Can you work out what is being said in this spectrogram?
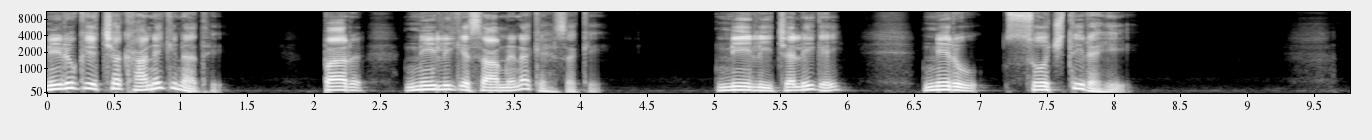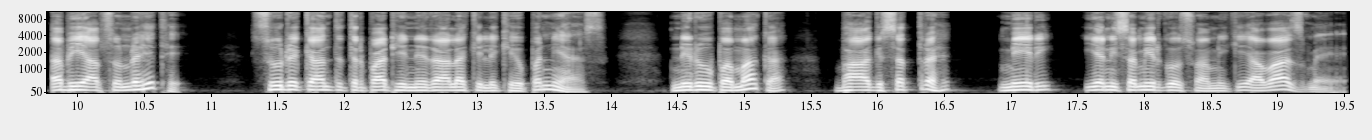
नीरू की इच्छा खाने की न थी, पर नीली के सामने न कह सकी। नीली चली गई, नीरू सोचती रही। अभी आप सुन रहे थे सूर्यकांत त्रिपाठी निराला के लिखे उपन्यास, निरूपमा का भाग सत्रह, मेरी यानी समीर गोस्वामी की आवाज़ में।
